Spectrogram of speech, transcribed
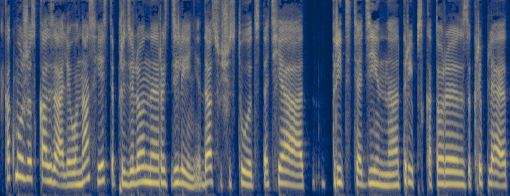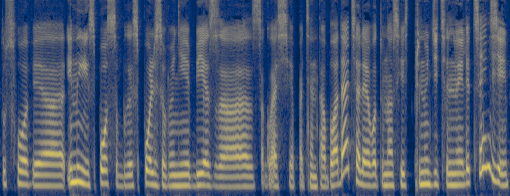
как мы уже сказали, у нас есть определенное разделение. Да, существует статья 31 ТРИПС, которая закрепляет условия, иные способы использования без а, согласия патентообладателя. Вот у нас есть принудительные лицензии.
